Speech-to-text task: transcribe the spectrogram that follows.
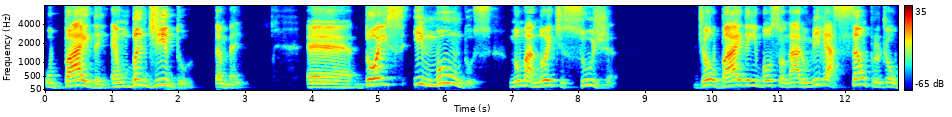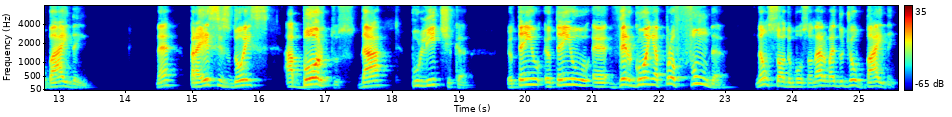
O Biden é um bandido também. É, dois imundos numa noite suja. Joe Biden e Bolsonaro, humilhação para o Joe Biden, né? Para esses dois abortos da política. Eu tenho, eu tenho é, vergonha profunda, não só do Bolsonaro, mas do Joe Biden.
